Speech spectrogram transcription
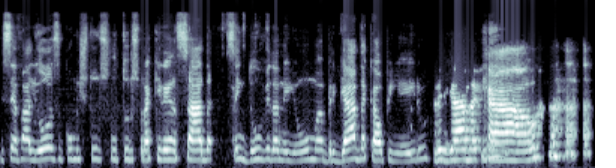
isso é valioso como estudos futuros para a criançada, sem dúvida nenhuma. Obrigada, Cal Pinheiro. Obrigada, Cal. E,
